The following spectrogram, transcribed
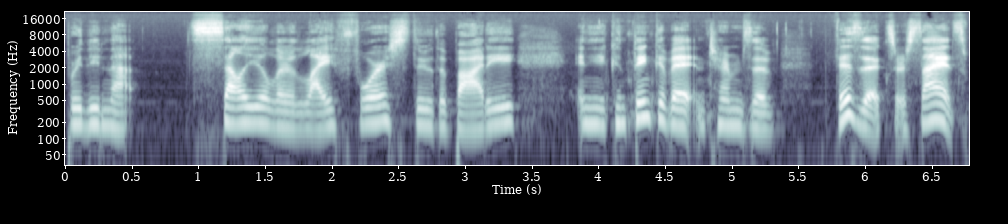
breathing that cellular life force through the body, and you can think of it in terms of physics or science.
